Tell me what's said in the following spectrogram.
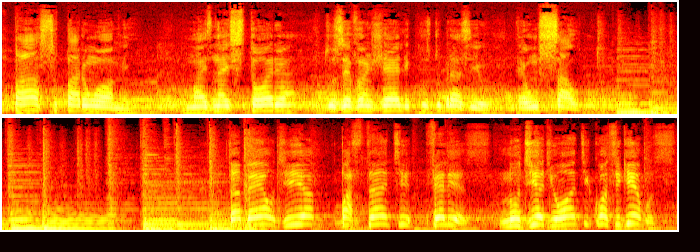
passo para um homem, mas na história dos evangélicos do Brasil é um salto. Também é um dia bastante feliz. No dia de ontem conseguimos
